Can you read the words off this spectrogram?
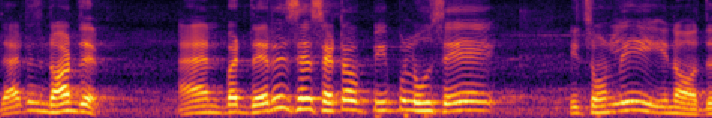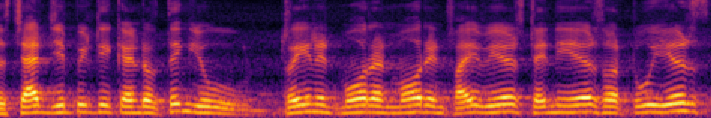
that is not there. And, but there is a set of people who say, it's only, you know, the chat GPT kind of thing, you train it more and more in five years, 10 years, or two years,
